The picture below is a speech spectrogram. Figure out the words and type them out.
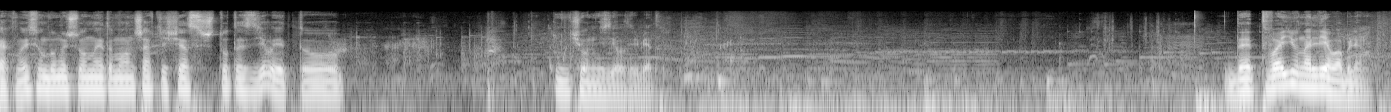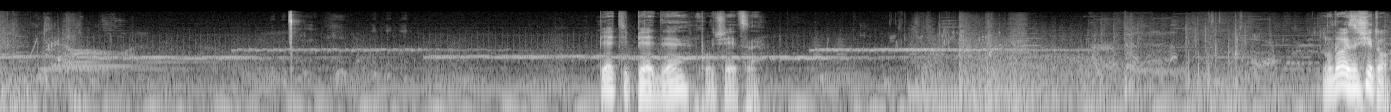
Так, но если он думает, что он на этом ландшафте сейчас что-то сделает, то... Ничего он не сделает, ребят. Да твою налево, блин. Пять и пять, да, получается? Ну давай защиту.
